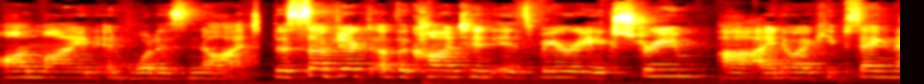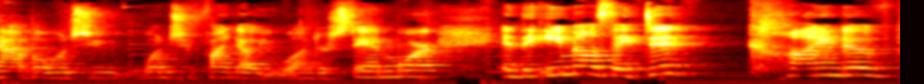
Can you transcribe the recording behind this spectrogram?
online and what is not. The subject of the content is very extreme uh, I know I keep saying that but once you once you find out you will understand more. In the emails they did kind of,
